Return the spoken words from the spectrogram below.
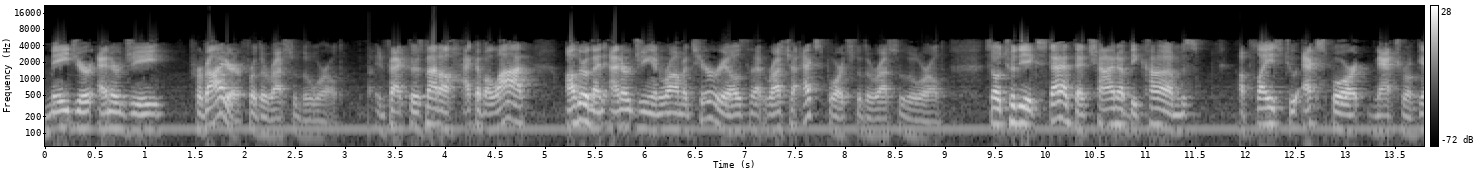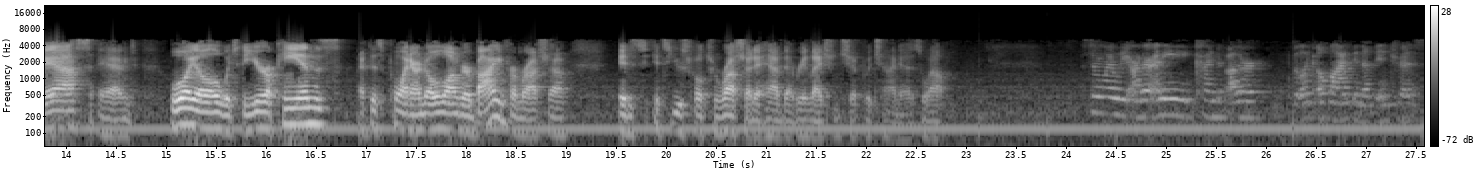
major energy provider for the rest of the world. In fact, there's not a heck of a lot other than energy and raw materials that Russia exports to the rest of the world. So, to the extent that China becomes a place to export natural gas and oil, which the Europeans at this point are no longer buying from Russia, it's, it's useful to Russia to have that relationship with China as well. Similarly, are there any kind of other like alignment of interests,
